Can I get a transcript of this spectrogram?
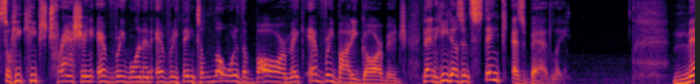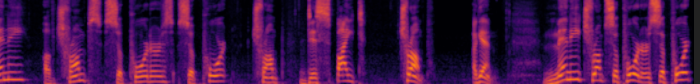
So he keeps trashing everyone and everything to lower the bar, make everybody garbage. Then he doesn't stink as badly. Many of Trump's supporters support Trump despite Trump. Again, many Trump supporters support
